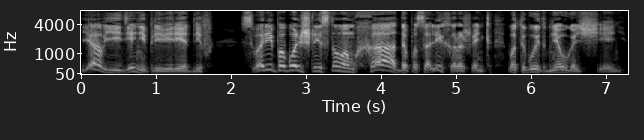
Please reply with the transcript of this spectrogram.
Я в еде не привередлив. Свари побольше лесного мха, да посоли хорошенько, вот и будет мне угощение.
